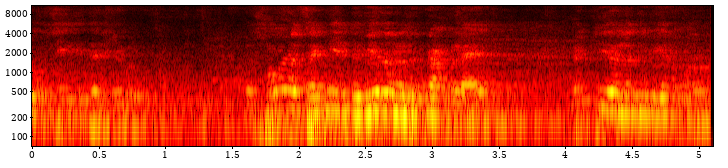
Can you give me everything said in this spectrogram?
ஒரு செய்தி தெரியும். சோழ சங்கீத வீரர்கள் இருக்காங்களே வெற்றி அல்லது வீரமரம்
